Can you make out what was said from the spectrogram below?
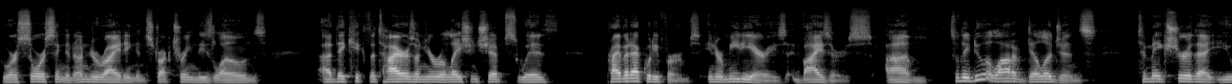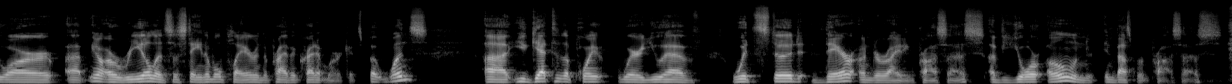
who are sourcing and underwriting and structuring these loans?" Uh, they kick the tires on your relationships with private equity firms, intermediaries, advisors. Um, so they do a lot of diligence to make sure that you are, uh, you know, a real and sustainable player in the private credit markets. But once uh, you get to the point where you have withstood their underwriting process of your own investment process.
